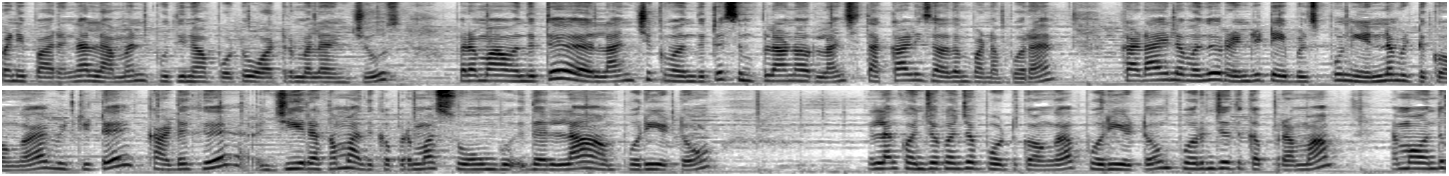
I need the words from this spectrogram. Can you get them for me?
பண்ணி பாருங்கள் லெமன் புதினா போட்டு வாட்டர்மெலன் ஜூஸ் அப்புறமா வந்துட்டு லஞ்சுக்கு வந்துட்டு சிம்பிளான ஒரு லஞ்ச் தக்காளி சாதம் பண்ண போகிறேன் கடாயில் வந்து ஒரு ரெண்டு டேபிள் ஸ்பூன் எண்ணெய் விட்டுக்கோங்க. விட்டுட்டு கடுகு ஜீரகம் அதுக்கப்புறமா சோம்பு இதெல்லாம் பொரியட்டும். எல்லாம் கொஞ்சம் கொஞ்சம் போட்டுக்கோங்க. பொரியட்டும். பொரிஞ்சதுக்கப்புறமா நம்ம வந்து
